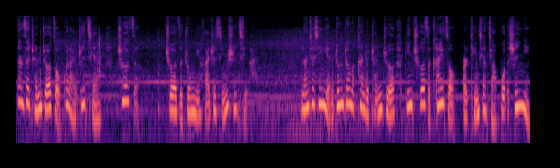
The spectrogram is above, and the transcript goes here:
但在陈哲走过来之前，车子，车子终于还是行驶起来。蓝嘉欣眼睁睁地看着陈哲因车子开走而停下脚步的身影，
